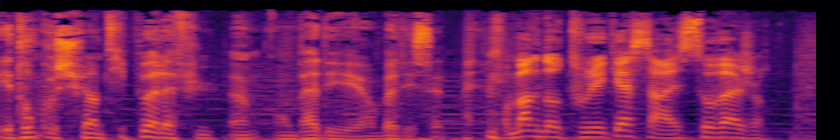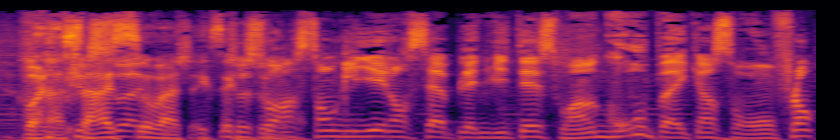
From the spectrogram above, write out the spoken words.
Et donc je suis un petit peu à l'affût hein, en bas des en bas des scènes. Remarque dans tous les cas ça reste sauvage. Hein. Voilà, ça reste sauvage. Exactement. Que ce soit un sanglier lancé à pleine vitesse ou un groupe avec un son ronflant,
